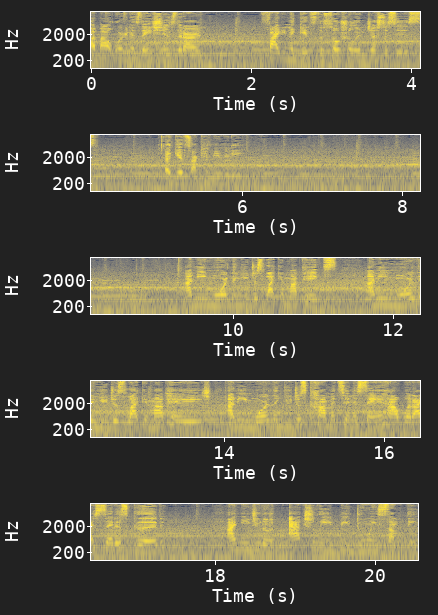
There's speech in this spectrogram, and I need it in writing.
about organizations that are fighting against the social injustices against our community. I need more than you just liking my pics. I need more than you just liking my page. I need more than you just commenting and saying how what I said is good. I need you to actually be doing something.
